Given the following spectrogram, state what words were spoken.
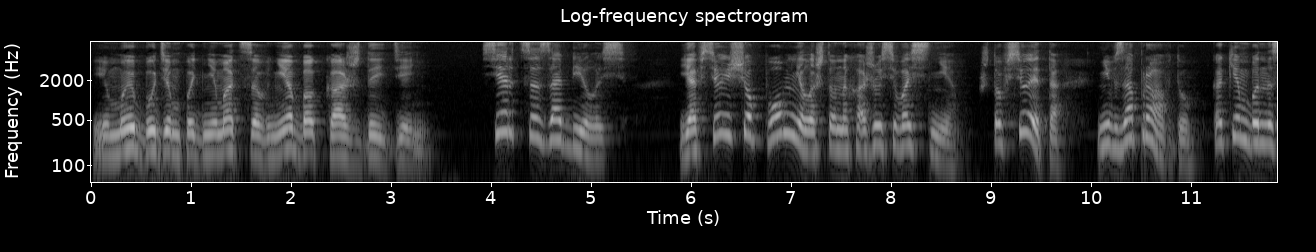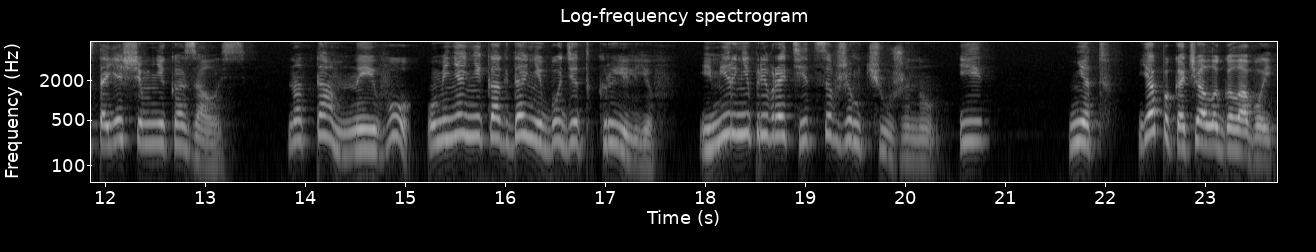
«И мы будем подниматься в небо каждый день». Сердце забилось. Я все еще помнила, что нахожусь во сне, что все это не взаправду, каким бы настоящим ни казалось. Но там, наяву, у меня никогда не будет крыльев, и мир не превратится в жемчужину. И... Нет, я покачала головой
